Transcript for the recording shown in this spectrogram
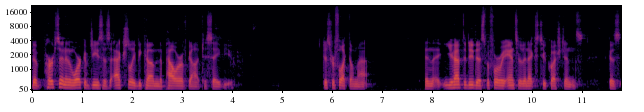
the person and the work of Jesus actually become the power of God to save you? Just reflect on that. And you have to do this before we answer the next two questions. Because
